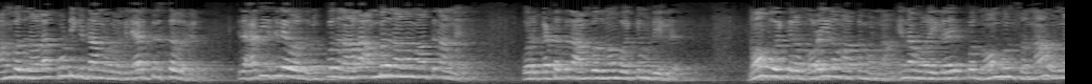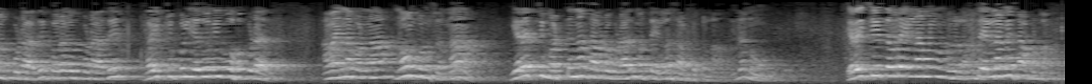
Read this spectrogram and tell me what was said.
ஐம்பது நாளா கூட்டிக்கிட்டாங்க அவர்கள். யார்? கிறிஸ்தவர்கள். இது ஹதீஸ்லேயே வருது. முப்பது நாளா ஐம்பது நாளா மாத்தினாங்க. ஒரு கட்டத்தில் ஐம்பது நோன்பு வைக்க முடியல. நோன்பு வைக்கிற முறையில மாற்றம் பண்ணான் என்ன முறையில? இப்ப நோன்புன்னு சொன்னா உண்ணக்கூடாது பிறகக்கூடாது வயிற்றுக்குள் எதுவுமே போகக்கூடாது. அவன் என்ன பண்ணான் நோன்புன்னு சொன்னா இறைச்சி மட்டும்தான் சாப்பிடக்கூடாது மற்ற எல்லாம் சாப்பிட்டுக்கலாம். இதான் நோன்பு. இறைச்சியை தவிர எல்லாமே உண்டுக்கலாம் மற்ற எல்லாமே சாப்பிடலாம்.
